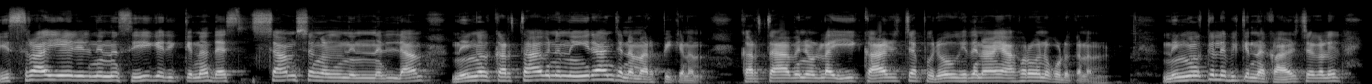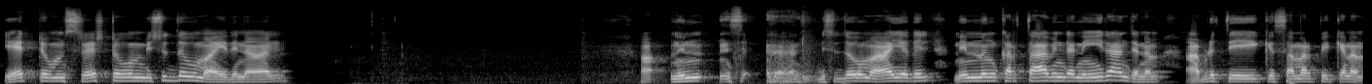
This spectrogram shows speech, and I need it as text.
ഇസ്രായേലിൽ നിന്ന് സ്വീകരിക്കുന്ന ദശാംശങ്ങളിൽ നിന്നെല്ലാം നിങ്ങൾ കർത്താവിന് നീരാഞ്ജനം അർപ്പിക്കണം. കർത്താവിനുള്ള ഈ കാഴ്ച പുരോഹിതനായ അഹ്റോന് കൊടുക്കണം. നിങ്ങൾക്ക് ലഭിക്കുന്ന കാഴ്ചകളിൽ ഏറ്റവും ശ്രേഷ്ഠവും വിശുദ്ധവുമായതിനാൽ വിശുദ്ധവുമായതിൽ നിന്നും കർത്താവിന്റെ നീരാഞ്ജനം അവിടുത്തേക്ക് സമർപ്പിക്കണം.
